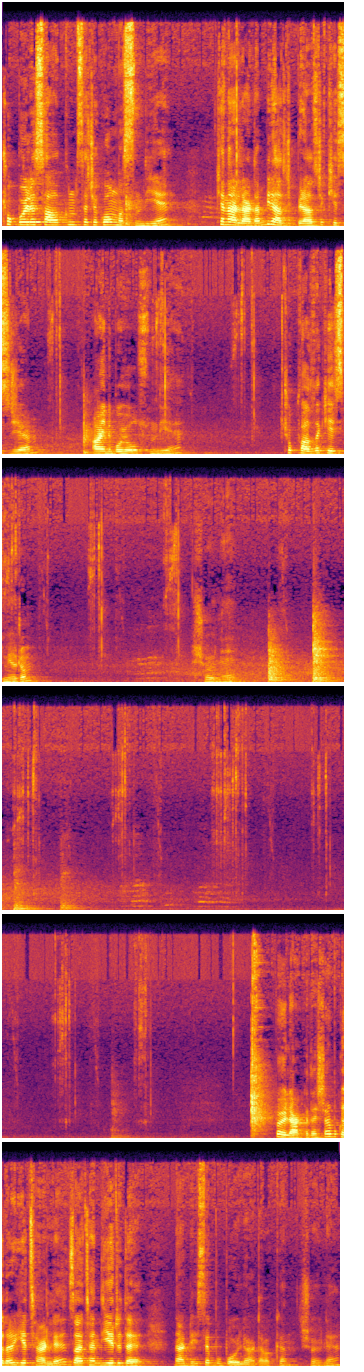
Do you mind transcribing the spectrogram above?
Çok böyle salkım saçak olmasın diye kenarlardan birazcık birazcık keseceğim. Aynı boy olsun diye. Çok fazla kesmiyorum. Şöyle Böyle arkadaşlar bu kadar yeterli. Zaten diğeri de neredeyse bu boylarda bakın. Şöyle.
